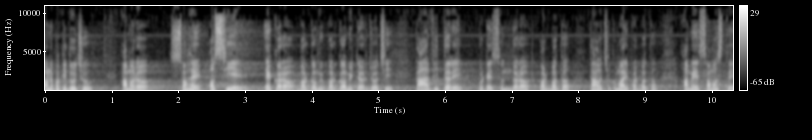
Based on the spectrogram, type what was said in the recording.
मन पकाइदेछु आमर शर वर्गमिटर जो अहिले ता भएर सुन्दर पर्वत ता ताहु कुमारी पर्वत आमे समस्ते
